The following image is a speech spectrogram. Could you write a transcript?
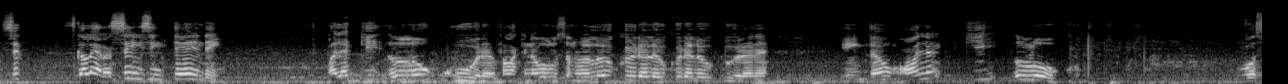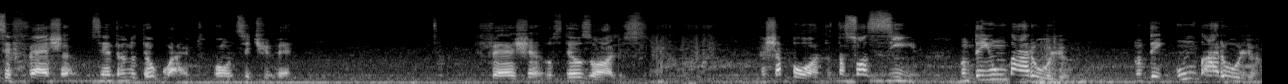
Cê, galera, vocês entendem Olha que loucura. Falar que não, Luciano, loucura, loucura, loucura, né? Então, olha que louco. Você fecha, você entra no teu quarto, onde você estiver. Fecha os teus olhos. Fecha a porta, tá sozinho. Não tem um barulho. Não tem um barulho.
